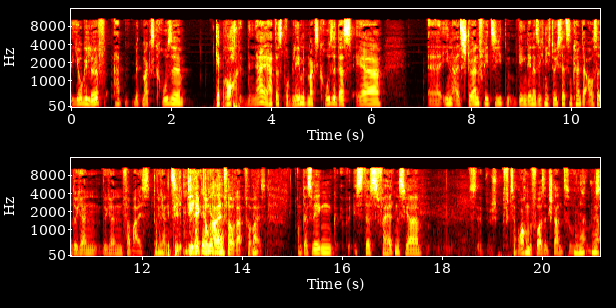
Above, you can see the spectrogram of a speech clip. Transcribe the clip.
Jogi Löw hat mit Max Kruse gebrochen. Ja, er hat das Problem mit Max Kruse, dass er äh, ihn als Störenfried sieht, gegen den er sich nicht durchsetzen könnte, außer durch einen, durch einen Verweis, Durch durch einen di- direktoralen. Ver Verweis. Und deswegen ist das Verhältnis ja zerbrochen, bevor es entstand. So, Ja, so ja.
